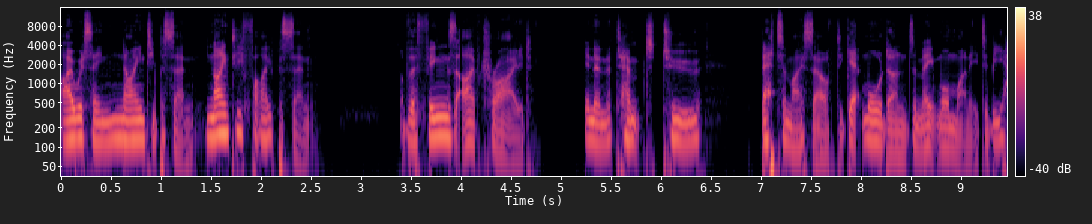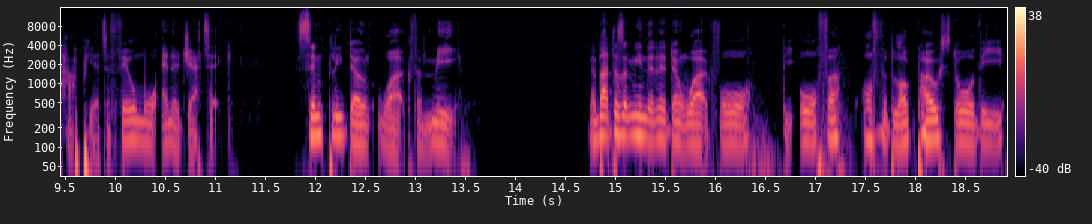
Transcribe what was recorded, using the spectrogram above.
I would say 90%, 95% of the things that I've tried in an attempt to better myself, to get more done, to make more money, to be happier, to feel more energetic, simply don't work for me. Now that doesn't mean that they don't work for the author of the blog post or the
